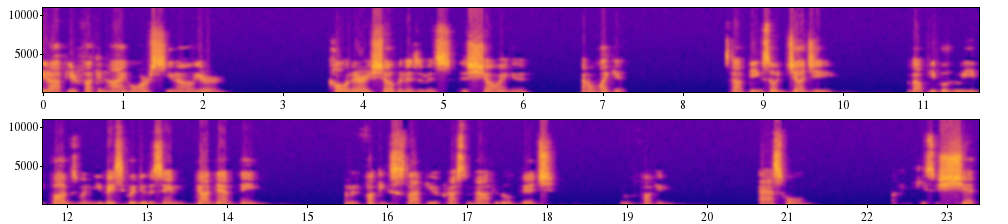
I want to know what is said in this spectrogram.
get off your fucking high horse. You know your culinary chauvinism is is showing, and I don't like it. Stop being so judgy about people who eat bugs when you basically do the same goddamn thing. I'm gonna fucking slap you across the mouth, you little bitch. You little fucking asshole. Fucking piece of shit.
